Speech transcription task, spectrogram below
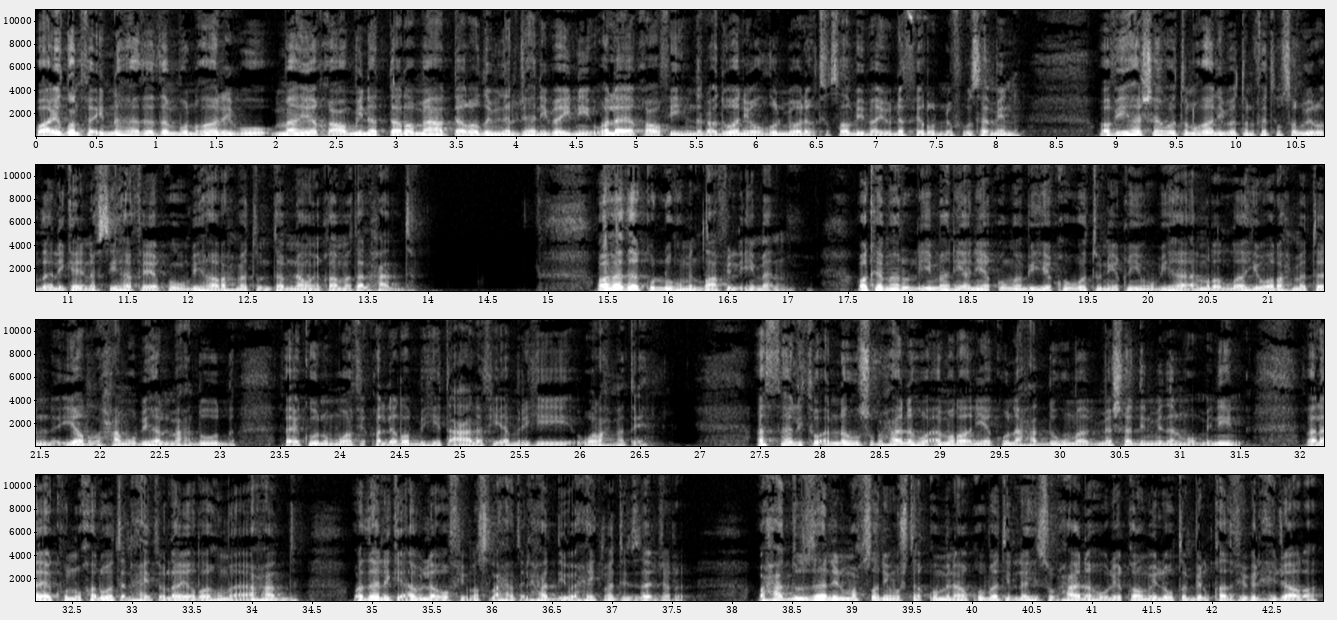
وأيضا فإن هذا ذنب غالب ما يقع من التر مع التراضي من الجانبين ولا يقع فيه من العدوان والظلم والاغتصاب ما ينفر النفوس منه. وفيها شهوة غالبة فتصور ذلك لنفسها فيقوم بها رحمة تمنع إقامة الحد. وهذا كله من ضعف الإيمان. وكمال الإيمان أن يقوم به قوة يقيم بها أمر الله ورحمة يرحم بها المحدود فيكون موافقا لربه تعالى في أمره ورحمته. الثالث أنه سبحانه أمر أن يكون حدهما بمشهد من المؤمنين فلا يكون خلوة حيث لا يراهما أحد وذلك أبلغ في مصلحة الحد وحكمة الزجر. وحد الزاني المحصن مشتق من عقوبة الله سبحانه لقوم لوط بالقذف بالحجارة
